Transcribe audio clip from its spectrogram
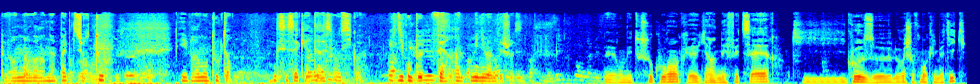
peut vraiment avoir un impact sur tout, et vraiment tout le temps. C'est ça qui est intéressant aussi, quoi. On se dit qu'on peut faire un minimum de choses. On est tous au courant qu'il y a un effet de serre qui cause euh, le réchauffement climatique.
